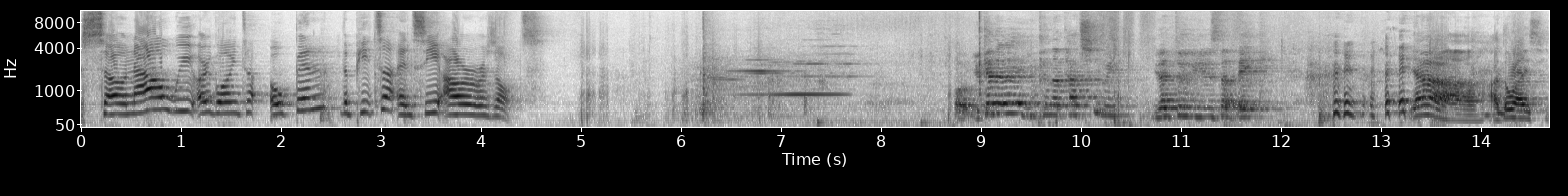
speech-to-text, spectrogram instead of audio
So now we are going to open the pizza and see our results. Oh, you cannot, you cannot touch it. You have to use the bake. yeah, otherwise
